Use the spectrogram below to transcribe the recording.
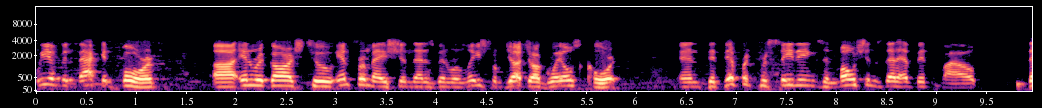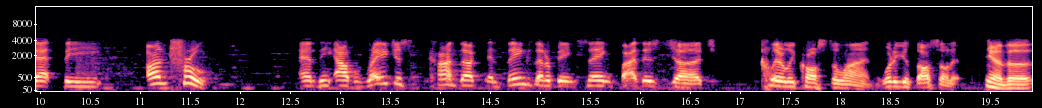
we have been back and forth uh, in regards to information that has been released from Judge Arguello's court and the different proceedings and motions that have been filed that the untruth and the outrageous conduct and things that are being said by this judge clearly crossed the line. What are your thoughts on it? Yeah, the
